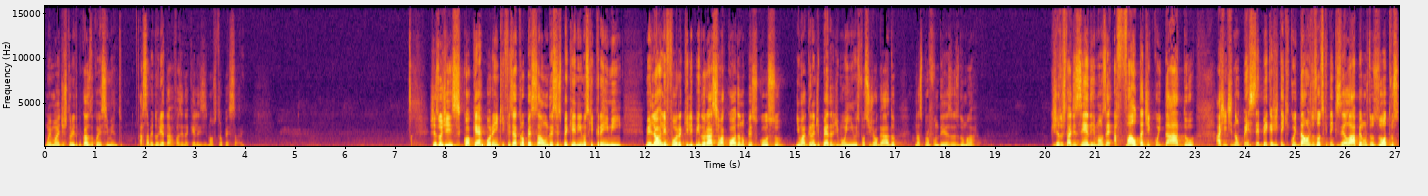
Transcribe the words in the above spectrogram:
O irmão é destruído por causa do conhecimento. A sabedoria estava fazendo aqueles irmãos tropeçarem. Jesus diz: Qualquer, porém, que fizer tropeçar um desses pequeninos que creem em mim, melhor lhe fora que lhe pendurasse uma corda no pescoço e uma grande pedra de moinho e fosse jogado nas profundezas do mar que Jesus está dizendo, irmãos, é a falta de cuidado. A gente não perceber que a gente tem que cuidar uns dos outros, que tem que zelar pelos dos outros,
